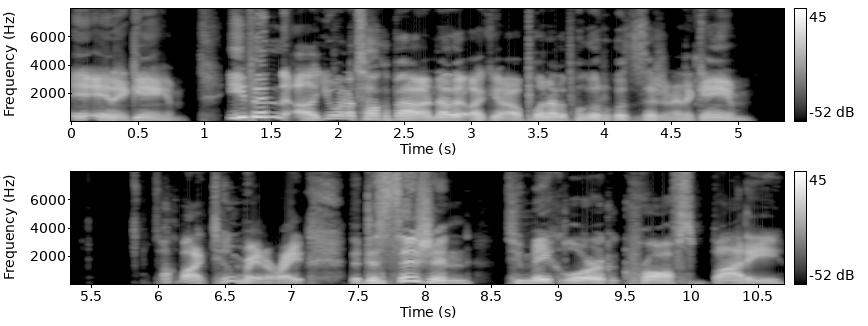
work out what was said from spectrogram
in, in a game. Even uh, you want to talk about another, like you know, put another political decision in a game. Talk about like Tomb Raider, right? The decision to make Laura Croft's body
